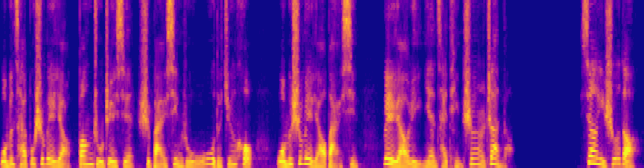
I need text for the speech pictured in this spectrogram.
我们才不是为了帮助这些视百姓如无物的君后，我们是为了百姓，为了理念才挺身而战的。”项羽说道：“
